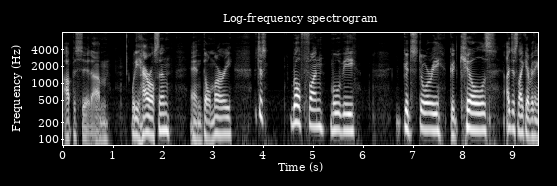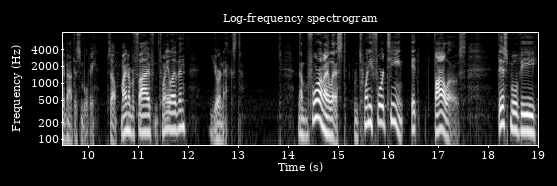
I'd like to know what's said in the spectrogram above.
opposite um, Woody Harrelson and Bill Murray. But just real fun movie, good story, good kills. I just like everything about this movie. So my number five from 2011. You're next. Number four on my list from 2014. It follows. This movie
